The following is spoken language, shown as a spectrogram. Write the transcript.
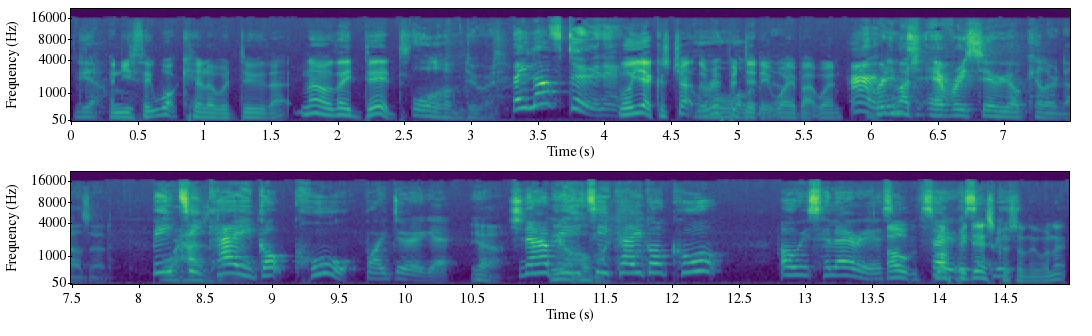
Yeah. and you think what killer would do that? No, they did. All of them do it. They love doing it. Well, yeah, because Jack the Ripper did it them. way back when. and Pretty much every serial killer does it. BTK got caught by doing it. Yeah. Do you know how Yeah, oh BTK got caught? Oh, it's hilarious. Oh, So floppy disk or something, wasn't it?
